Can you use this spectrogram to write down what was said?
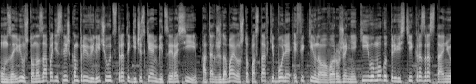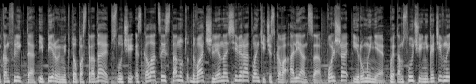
Он заявил, что на Западе слишком преувеличивают стратегические амбиции России, а также добавил, что поставки более эффективного вооружения Киеву могут привести к разрастанию конфликта. И первыми, кто пострадает в случае эскалации, станут два члена Североатлантического альянса – Польша и Румыния. В этом случае негативный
